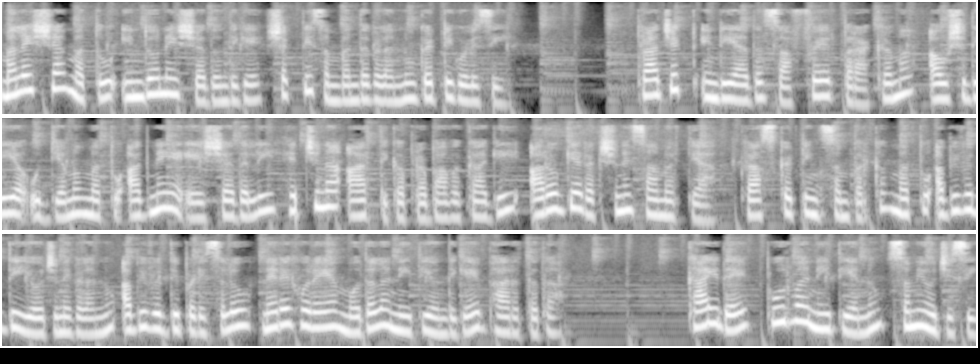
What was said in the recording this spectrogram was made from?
ಮಲೇಷ್ಯಾ ಮತ್ತು ಇಂಡೋನೇಷ್ಯಾದೊಂದಿಗೆ ಶಕ್ತಿ ಸಂಬಂಧಗಳನ್ನು ಗಟ್ಟಿಗೊಳಿಸಿ. ಪ್ರಾಜೆಕ್ಟ್ ಇಂಡಿಯಾದ ಸಾಫ್ಟ್ವೇರ್ ಪರಾಕ್ರಮ, ಔಷಧೀಯ ಉದ್ಯಮ ಮತ್ತು ಆಗ್ನೇಯ ಏಷ್ಯಾದಲ್ಲಿ ಹೆಚ್ಚಿನ ಆರ್ಥಿಕ ಪ್ರಭಾವಕ್ಕಾಗಿ ಆರೋಗ್ಯ ರಕ್ಷಣೆ ಸಾಮರ್ಥ್ಯ. ಕ್ರಾಸ್ ಕಟ್ಟಿಂಗ್ ಸಂಪರ್ಕ ಮತ್ತು ಅಭಿವೃದ್ಧಿ ಯೋಜನೆಗಳನ್ನು ಅಭಿವೃದ್ಧಿಪಡಿಸಲು ನೆರೆಹೊರೆಯ ಮೊದಲ ನೀತಿಯೊಂದಿಗೆ ಭಾರತದ ಕಾಯ್ದೆ, ಪೂರ್ವ ನೀತಿಯನ್ನು ಸಂಯೋಜಿಸಿ.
